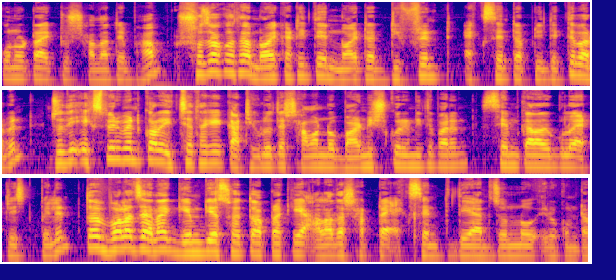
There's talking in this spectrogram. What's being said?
কোনোটা একটু সাদাটে ভাব, সোজা কথা নয় কাঠিতে নয়টা ডিফারেন্ট অ্যাকসেন্ট আপনি দেখতে পারবেন। যদি এক্সপেরিমেন্ট করার ইচ্ছা থাকে, কাঠিগুলোতে সামান্য বার্নিশ করে নিতে পারেন সেম কালারগুলো অ্যাটলিস্ট পেলেন। তবে বলা যায় না গেম ডিয়াস হয়তো আপনাকে আলাদা সাতটা অ্যাকসেন্ট দেওয়ার জন্য এরকমটা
